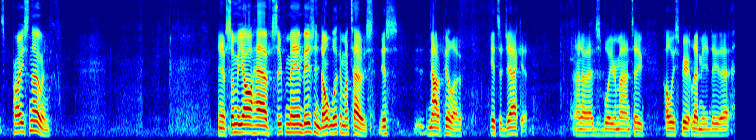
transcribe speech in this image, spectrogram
It's probably snowing. And if some of y'all have Superman vision, don't look at my toes. This is not a pillow, it's a jacket. I know that just blew your mind too. Holy Spirit led me to do that.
